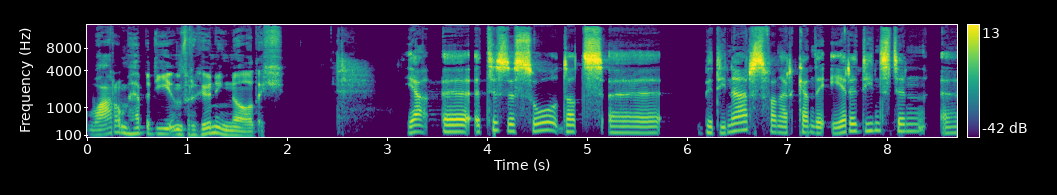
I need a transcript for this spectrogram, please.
waarom hebben die een vergunning nodig? Ja, het is dus zo dat bedienaars van erkende erediensten uh,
